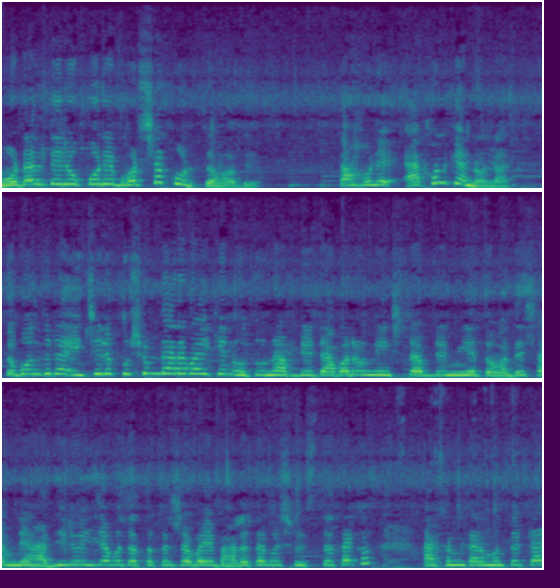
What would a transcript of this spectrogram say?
মডেলদের উপরে ভরসা করতে হবে। তাহলে এখন কেন না? তো বন্ধুরা, এই ছিল কুসুম ধারাবাহিকে নতুন আপডেট, আবারও নেক্সট আপডেট নিয়ে তোমাদের সামনে হাজির হয়ে যাব। ততক্ষণ সবাই ভালো থাকো, সুস্থ থাকো। এখনকার মতো টাটা।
